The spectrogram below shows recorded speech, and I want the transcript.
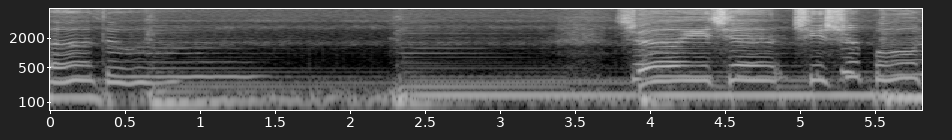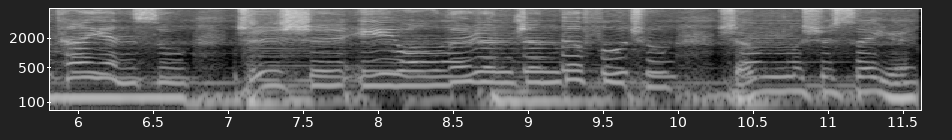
额度这一切其实不太严肃只是遗忘了认真的付出什么是岁月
